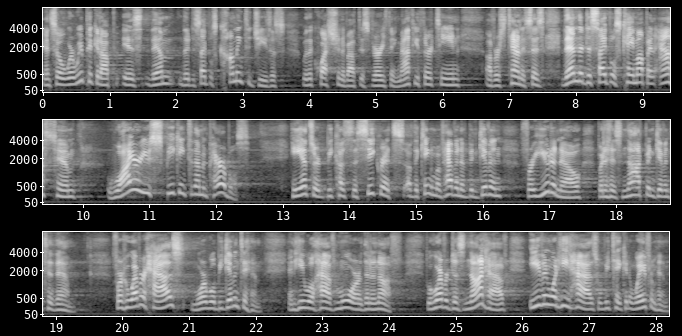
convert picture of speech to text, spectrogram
And so, where we pick it up is them, the disciples coming to Jesus with a question about this very thing. Matthew 13, uh, verse 10, it says, Then the disciples came up and asked him, Why are you speaking to them in parables? He answered, Because the secrets of the kingdom of heaven have been given for you to know, but it has not been given to them. For whoever has, more will be given to him, and he will have more than enough. But whoever does not have, even what he has will be taken away from him.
